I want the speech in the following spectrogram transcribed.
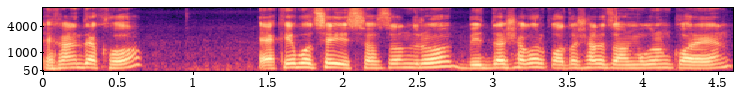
এখানে দেখো, একে বলছে ঈশ্বরচন্দ্র বিদ্যাসাগর কত সালে জন্মগ্রহণ করেন?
